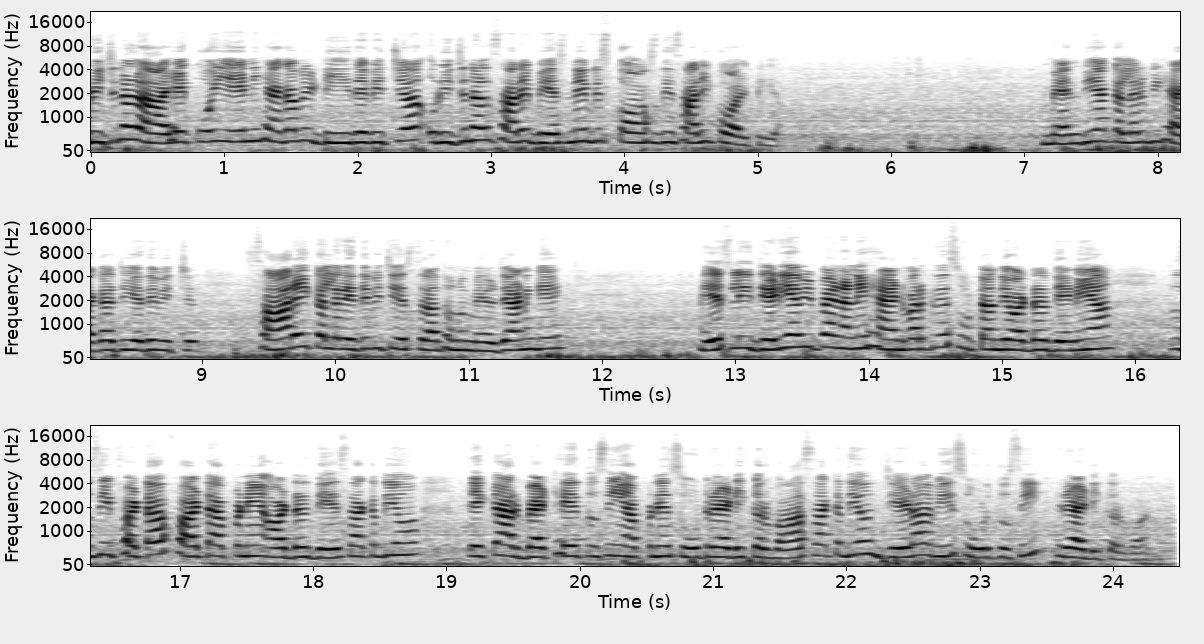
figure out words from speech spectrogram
origignal ਆ ਇਹ। ਕੋਈ ਇਹ ਨਹੀਂ ਹੈਗਾ ਵੀ ਡੀ ਦੇ ਵਿੱਚ origignal ਸਾਰੇ ਬੇਸ ਨੇ ਵਿਸਕੋਸ ਦੀ ਸਾਰੀ ਕੁਆਲਿਟੀ ਆ। ਮਹਿੰਦੀਆ ਕਲਰ ਵੀ ਹੈਗਾ ਜੀ ਇਹਦੇ ਵਿੱਚ। ਸਾਰੇ ਕਲਰ ਇਹਦੇ ਵਿੱਚ ਇਸ ਤਰ੍ਹਾਂ ਤੁਹਾਨੂੰ ਮਿਲ ਜਾਣਗੇ। ਇਸ ਲਈ ਜਿਹੜੀਆਂ ਵੀ ਭੈਣਾਂ ਨੇ ਹੈਂਡਵਰਕ ਦੇ ਸੂਟਾਂ ਦੇ ਆਰਡਰ ਦੇਣੇ ਆ, ਤੁਸੀਂ ਫਟਾਫਟ ਆਪਣੇ ਆਰਡਰ ਦੇ ਸਕਦੇ ਹੋ ਤੇ ਘਰ ਬੈਠੇ ਤੁਸੀਂ ਆਪਣੇ ਸੂਟ ਰੈਡੀ ਕਰਵਾ ਸਕਦੇ ਹੋ, ਜਿਹੜਾ ਵੀ ਸੂਟ ਤੁਸੀਂ ਰੈਡੀ ਕਰਵਾਉਣਾ।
